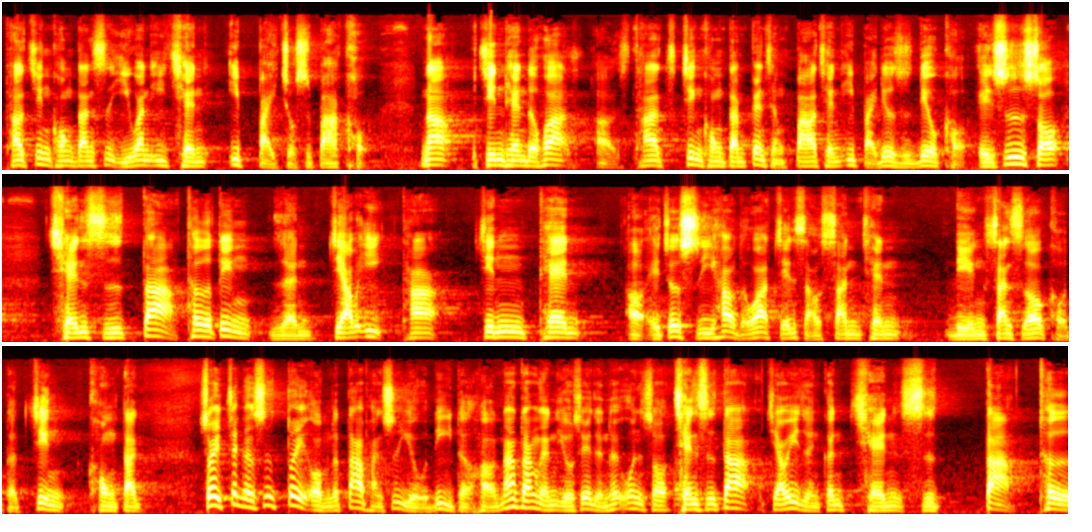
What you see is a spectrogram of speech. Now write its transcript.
它净空单是一万一千一百九十八口。那今天的话，啊，它净空单变成八千一百六十六口，也就是说，前十大特定人交易，它今天哦，也就是十一号的话，减少三千零三十二口的净空单，所以这个是对我们的大盘是有利的哈。那当然，有些人会问说，前十大交易人跟前十大特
